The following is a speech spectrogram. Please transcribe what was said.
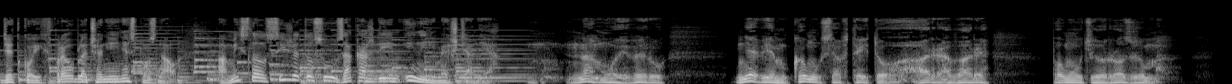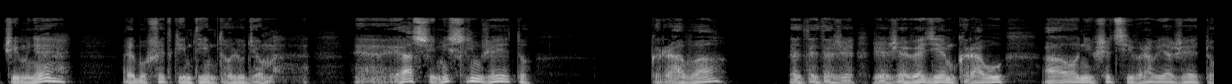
Detko ich v preoblečení nespoznal a myslel si, že to sú za každým iní mešťania. Na môj veru, neviem, komu sa v tejto haravare pomútil rozum. Či mne, alebo všetkým týmto ľuďom. Ja si myslím, že je to krava, teda, že, že, že vediem kravu a oni všetci vravia, že je to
